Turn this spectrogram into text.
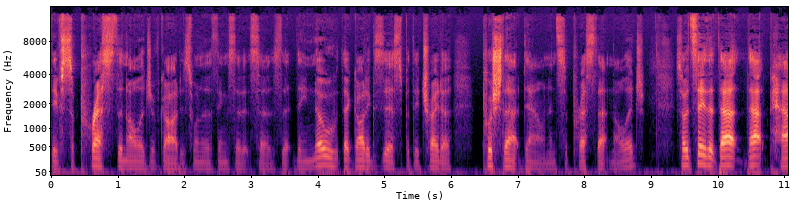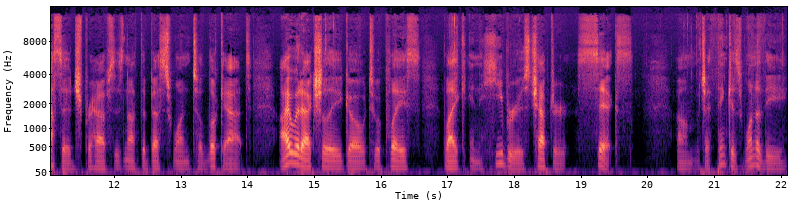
they've suppressed the knowledge of God is one of the things that it says that they know that God exists, but they try to push that down and suppress that knowledge. So I'd say that that, that passage perhaps is not the best one to look at. I would actually go to a place like in Hebrews chapter 6, um, which I think is one of the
